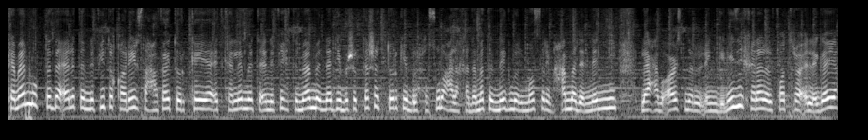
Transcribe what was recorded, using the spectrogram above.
كمان مبتدأ قالت إن في تقارير صحفية تركية اتكلمت إن في اهتمام من نادي بشكتاش التركي بالحصول على خدمات النجم المصري محمد النني لاعب أرسنال الإنجليزي خلال الفترة اللي جاية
